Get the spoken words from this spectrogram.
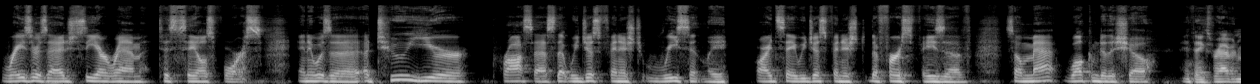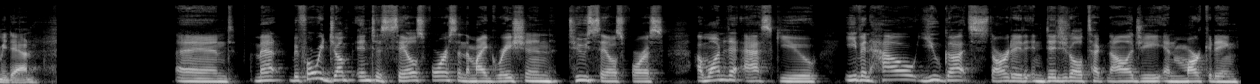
Razor's Edge CRM to Salesforce. And it was a, a two year process that we just finished recently or I'd say we just finished the first phase of. So, Matt, welcome to the show. Hey, thanks for having me, Dan. And Matt, before we jump into Salesforce and the migration to Salesforce, I wanted to ask you even how you got started in digital technology and marketing,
